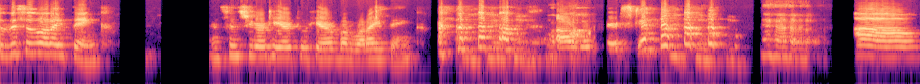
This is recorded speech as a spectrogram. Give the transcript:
so this is what I think. And since you're here to hear about what I think, I'll go first. uh,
